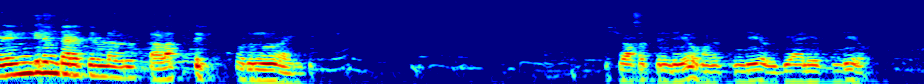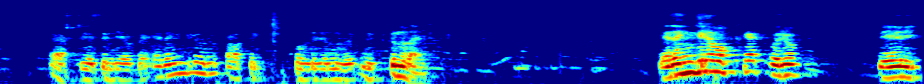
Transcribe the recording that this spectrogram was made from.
ഏതെങ്കിലും തരത്തിലുള്ള ഒരു കളത്തിൽ ഒതുങ്ങുന്നതായിരിക്കും. വിശ്വാസത്തിന്റെയോ മതത്തിന്റെയോ വിദ്യാലയത്തിന്റെയോ രാഷ്ട്രീയത്തിന്റെയോ ഒക്കെ ഏതെങ്കിലും ഒരു കളത്തിൽ കൊണ്ടുചെന്ന് നിൽക്കുന്നതായി നിൽക്കുന്നതായിരിക്കും. ഏതെങ്കിലുമൊക്കെ ഒരു വേലി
